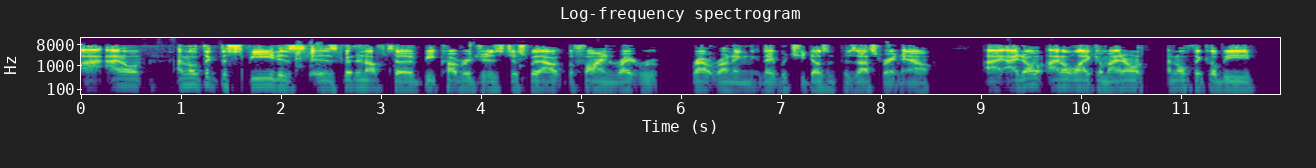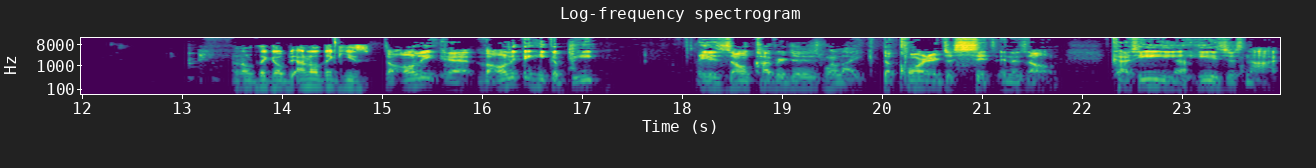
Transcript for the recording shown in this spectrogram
I, I don't I don't think the speed is is good enough to beat coverages just without the fine right route route running that which he doesn't possess right now. I, I don't I don't like him. I don't I don't think he'll be. I don't think he'll be. I don't think he's. the only yeah the only thing he could beat is zone coverages when like the corner just sits in a zone, cause he Yeah. he's just not.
